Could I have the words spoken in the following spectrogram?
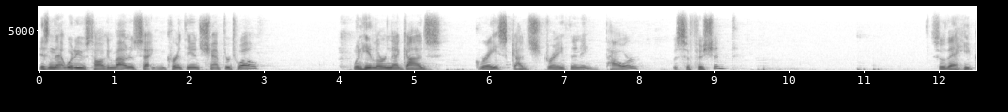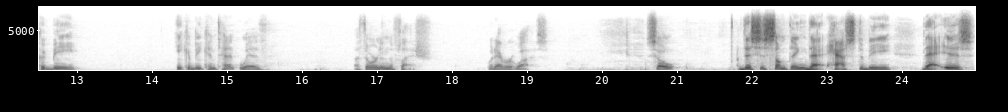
isn't that what he was talking about in 2 Corinthians chapter 12? When he learned that God's grace, God's strengthening power was sufficient so that he could be he could be content with a thorn in the flesh, whatever it was. So, this is something that has to be, that is,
